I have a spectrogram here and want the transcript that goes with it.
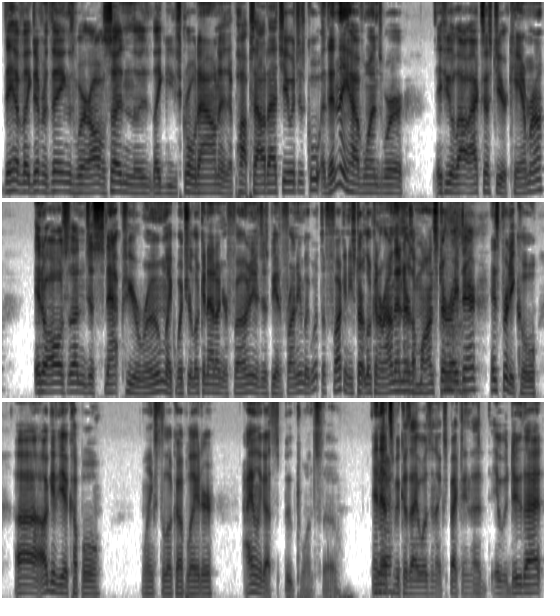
They have like different things where all of a sudden the like you scroll down and it pops out at you, which is cool. And then they have ones where if you allow access to your camera, it'll all of a sudden just snap to your room, like what you're looking at on your phone, and it'll just be in front of you. Like, what the fuck? And you start looking around, then there's a monster right there. It's pretty cool. Uh, I'll give you a couple links to look up later. I only got spooked once though, and Yeah. that's because I wasn't expecting that it would do that,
